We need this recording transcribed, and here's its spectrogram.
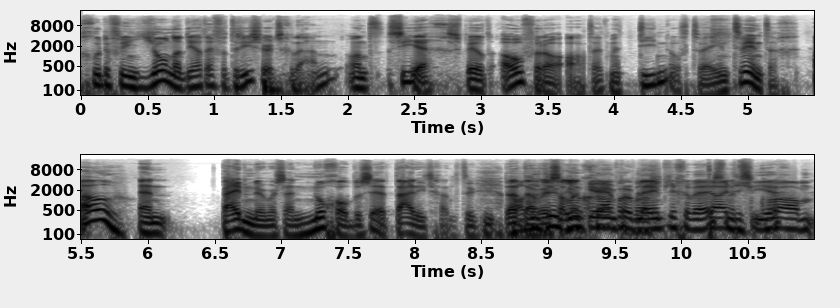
goede vriend Jonne, die had even wat research gedaan. Want Ziyech speelt overal altijd met 10 of 22. Oh, En beide nummers zijn nogal bezet. Tadic gaat natuurlijk niet. Dat, daar is al een keer een probleempje geweest Tadic kwam,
